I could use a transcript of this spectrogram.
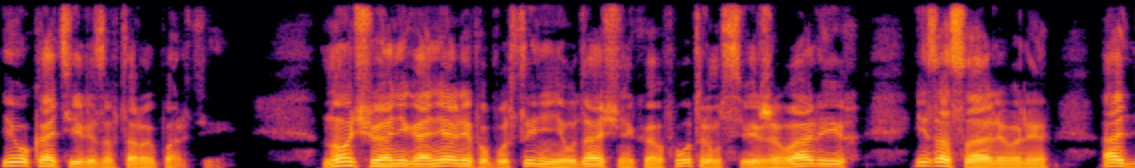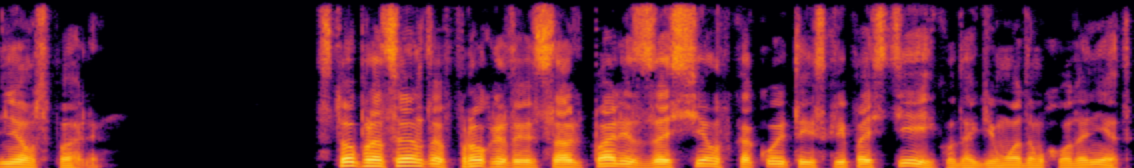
и укатили за второй партией. Ночью они гоняли по пустыне неудачников, утром свежевали их и засаливали, а днем спали. Сто процентов проклятый Сальпалис засел в какой-то из крепостей, куда гемодам хода нет.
